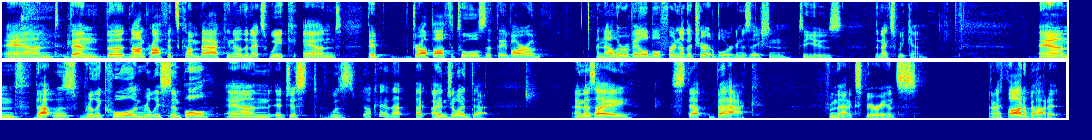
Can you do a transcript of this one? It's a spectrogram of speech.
And then the nonprofits come back, you know, the next week and they drop off the tools that they borrowed. And now they're available for another charitable organization to use the next weekend. And that was really cool and really simple. And it just was, okay, that, I, I enjoyed that. And as I stepped back from that experience and I thought about it,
